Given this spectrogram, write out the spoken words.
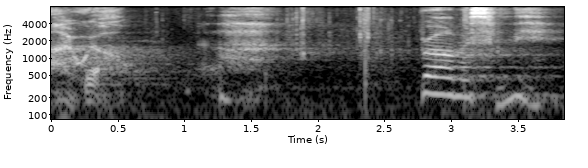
I will. Promise me.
